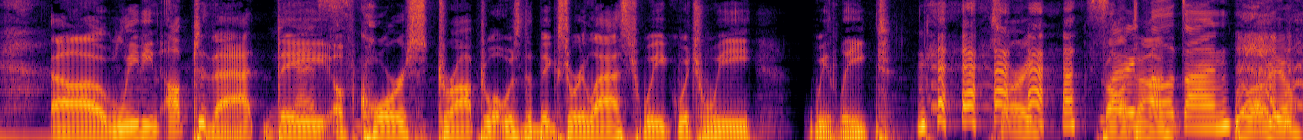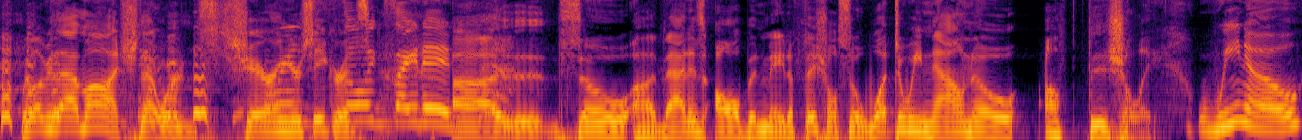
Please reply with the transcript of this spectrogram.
uh, leading up to that, they Yes. of course dropped what was the big story last week, which we we leaked. Sorry, Sorry, Peloton. We love you. We love you that much that we're sharing your I'm secrets. So excited. uh, so uh, that has all been made official. So what do we now know officially? we know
